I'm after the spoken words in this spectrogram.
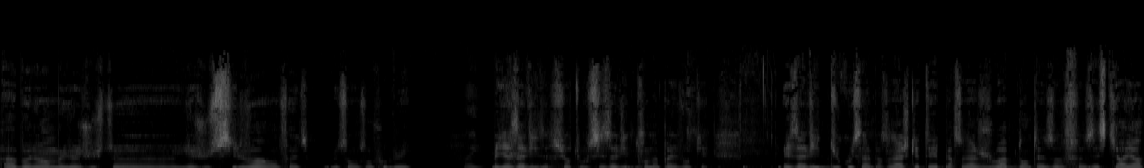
Ah bah non, mais il y a juste, euh, il y a juste Silva en fait. Mais ça, on s'en fout de lui. Oui. Mais il y a Zavid surtout, c'est Zavid qu'on n'a pas évoqué. Et Zavid, du coup, c'est un personnage qui était personnage jouable dans Tales of Zestiria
